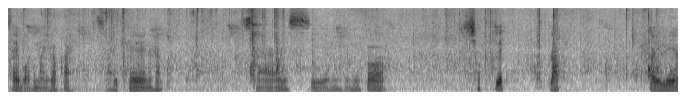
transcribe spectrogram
ใส่บอร์ดใหม่เข้าไปสายแคนะครับ สายเสียงอันนี้ก็ช็อกเก็ตปลั๊กไฟเลี้ยง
